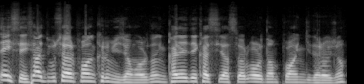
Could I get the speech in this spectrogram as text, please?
neyse hadi bu sefer puan kırmayacağım oradan. Kalede Casillas var oradan puan gider hocam.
